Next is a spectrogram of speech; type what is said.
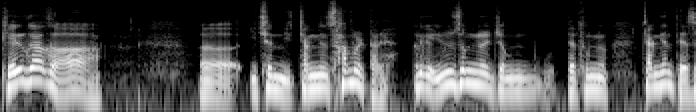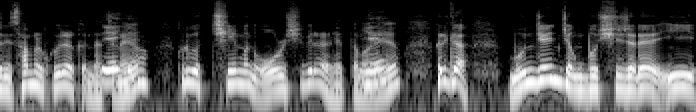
결과가 어, 2000, 작년 3월 달에. 그러니까 윤석열 정부 대통령 작년 대선이 3월 9일 끝났잖아요. 예, 예. 그리고 취임은 5월 11일 했단 말이에요. 예. 그러니까 문재인 정부 시절에 이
